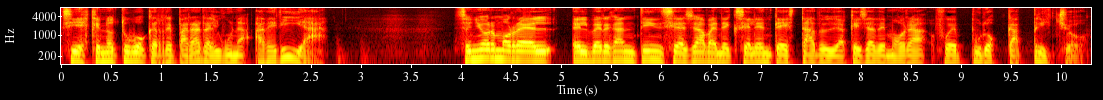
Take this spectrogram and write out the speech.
si es que no tuvo que reparar alguna avería. Señor Morrel, el bergantín se hallaba en excelente estado y aquella demora fue puro capricho.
